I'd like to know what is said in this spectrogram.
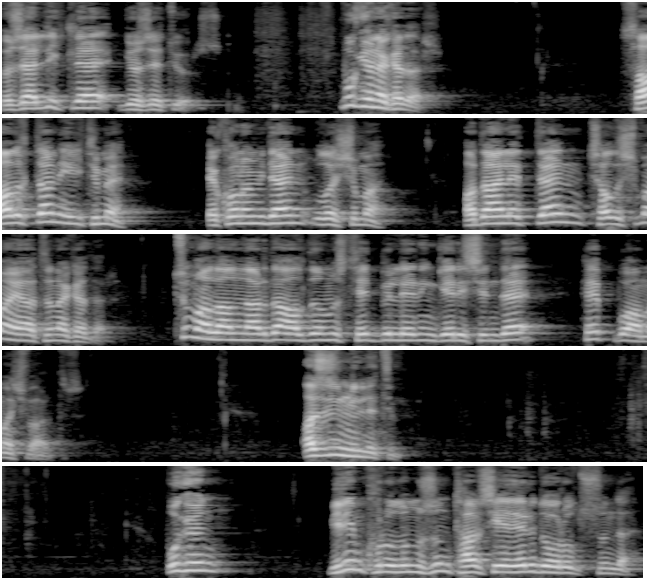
özellikle gözetiyoruz. Bugüne kadar sağlıktan eğitime, ekonomiden ulaşıma, adaletten çalışma hayatına kadar tüm alanlarda aldığımız tedbirlerin gerisinde hep bu amaç vardır. Aziz milletim, bugün bilim kurulumuzun tavsiyeleri doğrultusunda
